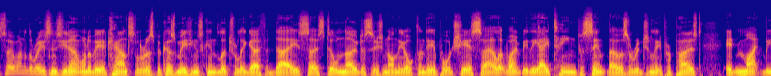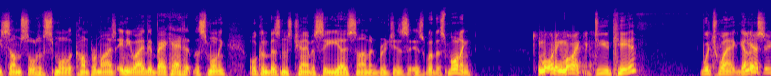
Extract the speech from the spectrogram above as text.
So, one of the reasons you don't want to be a councillor is because meetings can literally go for days. So, still no decision on the Auckland Airport share sale. It won't be the 18% though, as originally proposed. It might be some sort of smaller compromise. Anyway, they're back at it this morning. Auckland Business Chamber CEO Simon Bridges is with us. Morning. Morning, Mike. Do you care which way it goes? Yeah,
